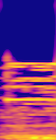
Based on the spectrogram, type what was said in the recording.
了。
